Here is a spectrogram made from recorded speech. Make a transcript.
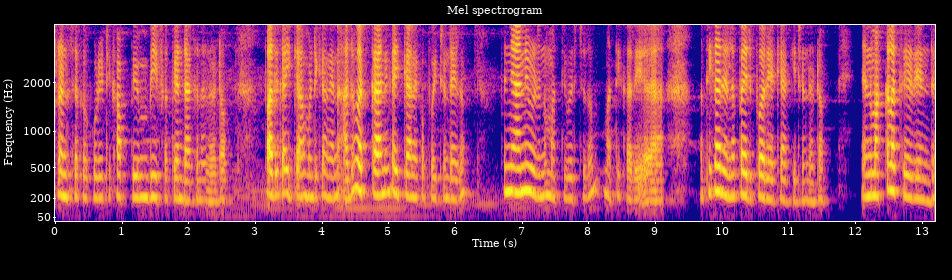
ഫ്രണ്ട്സൊക്കെ കൂടിയിട്ട് കപ്പയും ബീഫൊക്കെ ഉണ്ടാക്കുന്നുണ്ട് കേട്ടോ. അപ്പോൾ അത് കഴിക്കാൻ വേണ്ടിയിട്ട് അങ്ങനെ അത് വെക്കാനും കഴിക്കാനൊക്കെ പോയിട്ടുണ്ടായിരുന്നു. അപ്പം ഞാൻ ഇവിടുന്ന് മത്തി പൊരിച്ചതും മത്തിക്കറി മത്തിക്കറിയല്ല പരിപ്പ് കറിയൊക്കെ ആക്കിയിട്ടുണ്ട് കേട്ടോ. ഞാൻ മക്കളൊക്കെ ഇവിടെയുണ്ട്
